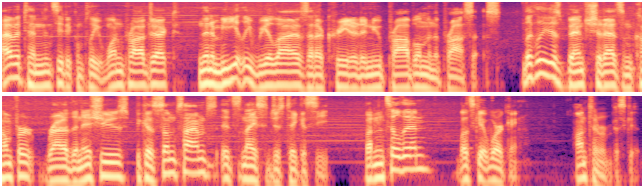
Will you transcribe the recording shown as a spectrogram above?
I have a tendency to complete one project and then immediately realize that I've created a new problem in the process. Luckily, this bench should add some comfort rather than issues because sometimes it's nice to just take a seat. But until then, let's get working on Timber Biscuit.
